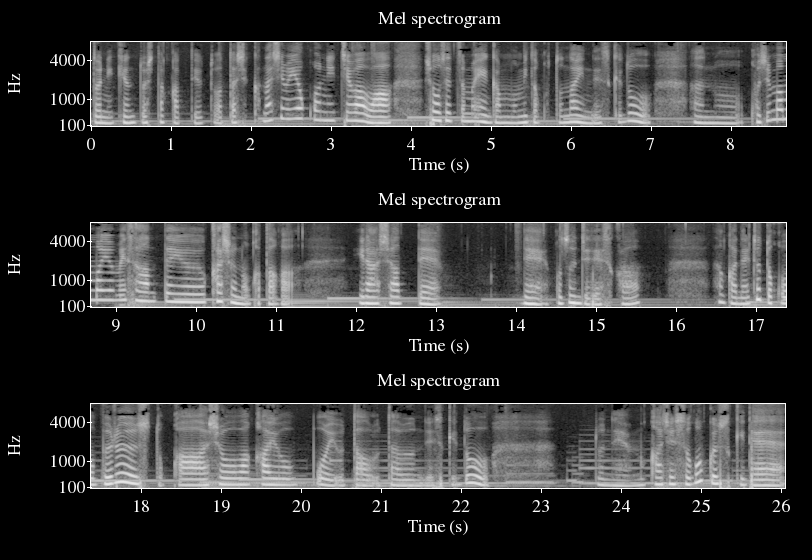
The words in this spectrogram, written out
トにキュンとしたかっていうと私「悲しみよこんにちは」は小説も映画も見たことないんですけどあの小島真由美さんっていう歌手の方がいらっしゃってでご存知ですか？なんかねちょっとこうブルースとか昭和歌謡っぽい歌を歌うんですけどとね昔すごく好きで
